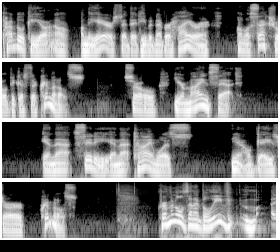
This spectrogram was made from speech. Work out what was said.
publicly on, on the air said that he would never hire a homosexual because they're criminals. So your mindset in that city in that time was, you know, gays are criminals criminals, and I believe uh,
